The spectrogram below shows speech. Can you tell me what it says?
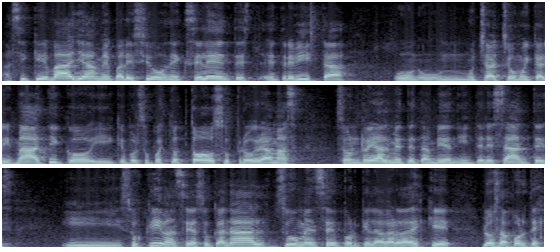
Así que vaya, me pareció una excelente entrevista, un, muchacho muy carismático y que por supuesto todos sus programas son realmente también interesantes. Y suscríbanse a su canal, súmense, porque la verdad es que los aportes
